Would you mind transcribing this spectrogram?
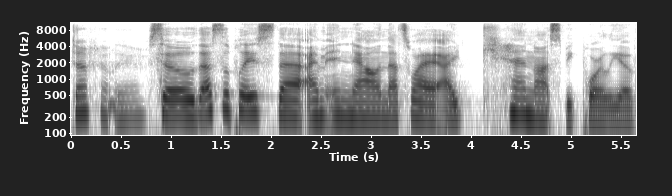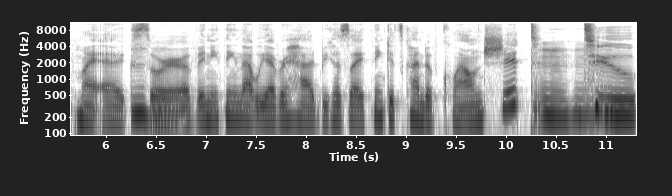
Definitely. so that's the place that I'm in now, and that's why I cannot speak poorly of my ex or mm-hmm. of anything that we ever had because I think it's kind of clown shit mm-hmm. to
